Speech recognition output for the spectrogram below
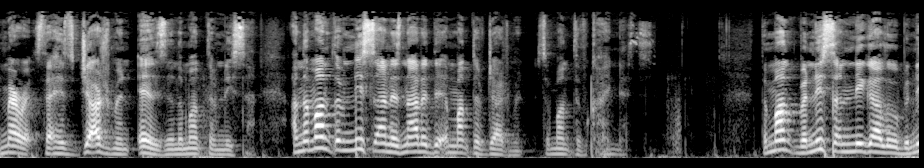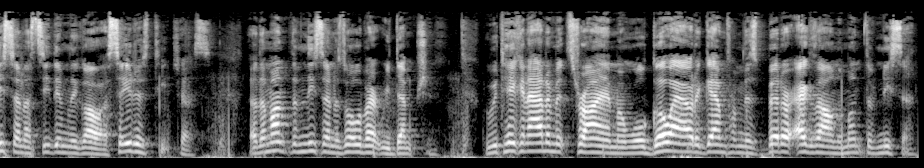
merits that his judgment is in the month of Nisan. And the month of Nisan is not a, a month of judgment, it's a month of kindness. The month Benisan Nigalu, Benisan Asidim Nigal, our sages teach us that the month of Nisan is all about redemption. We were taken out of Mitzrayim and we'll go out again from this bitter exile in the month of Nisan.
